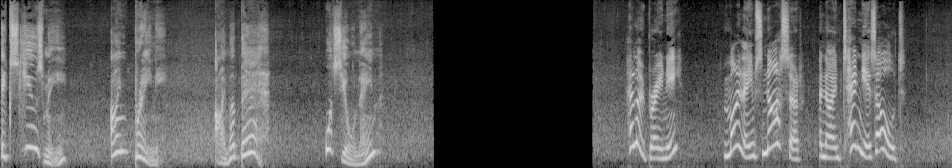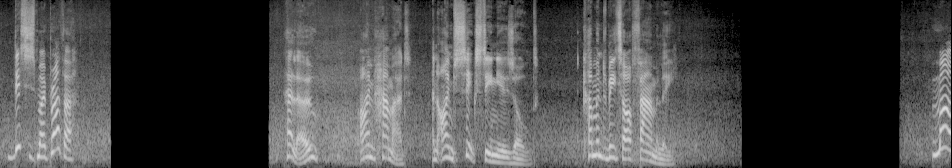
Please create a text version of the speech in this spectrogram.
excuse me. I'm Brainy. I'm a bear. What's your name? Hello, Brainy. My name's Nasser, and I'm 10 years old. This is my brother. Hello, I'm Hamad, and I'm 16 years old. Come and meet our family. Mum, Dad,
